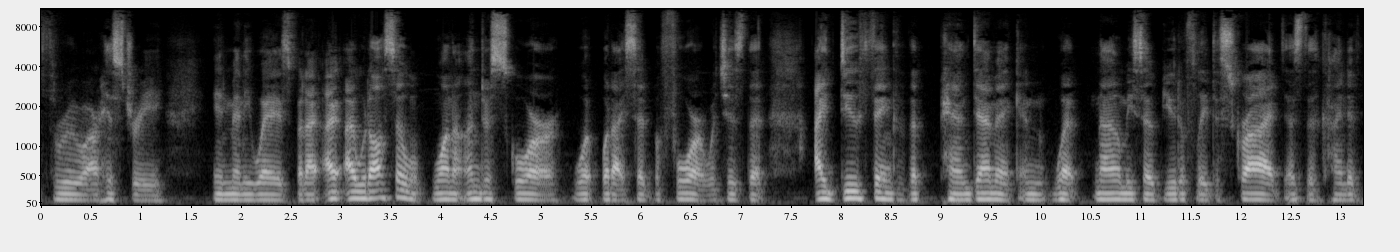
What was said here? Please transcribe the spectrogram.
through our history in many ways. But I, I would also want to underscore what, what I said before, which is that I do think the pandemic and what Naomi so beautifully described as the kind of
